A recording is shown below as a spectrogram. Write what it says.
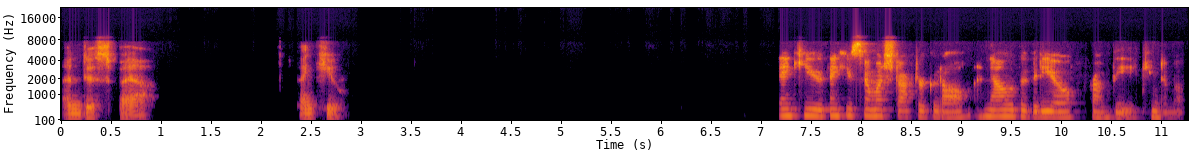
and despair. Thank you. Thank you. Thank you so much, Dr. Goodall. And now the video from the Kingdom of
